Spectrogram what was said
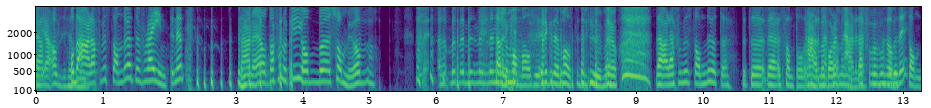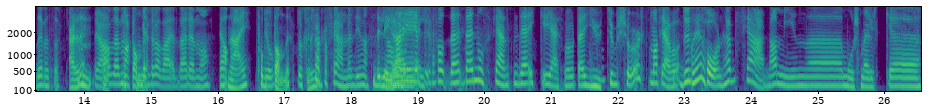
Ja. Og det er der for bestandig, vet du, for det er internett. Det er det, og da får du ikke jobb, eh, sommerjobb. Altså, men, men, men, men, Det er som mamma Er sier. det er ikke det man alltid truer med? Jo. Det er der for bestandig, vet du. Dette, det er samtaler jeg har med barna mine. er det Det er for, derfor for, for bestandig, vet du. Er det det? Mm. Ja, det er bestandig. nakenbilder av deg der ennå. Ja. Nei. For Jo. Du har ikke klart å fjerne de Det nakenbildene det, er- det er noen som fjernet men det er ikke jeg som har gjort det. Det er YouTube sjøl som har fjerna det. Du. Pornhub fjerna min uh, morsmelk eh,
